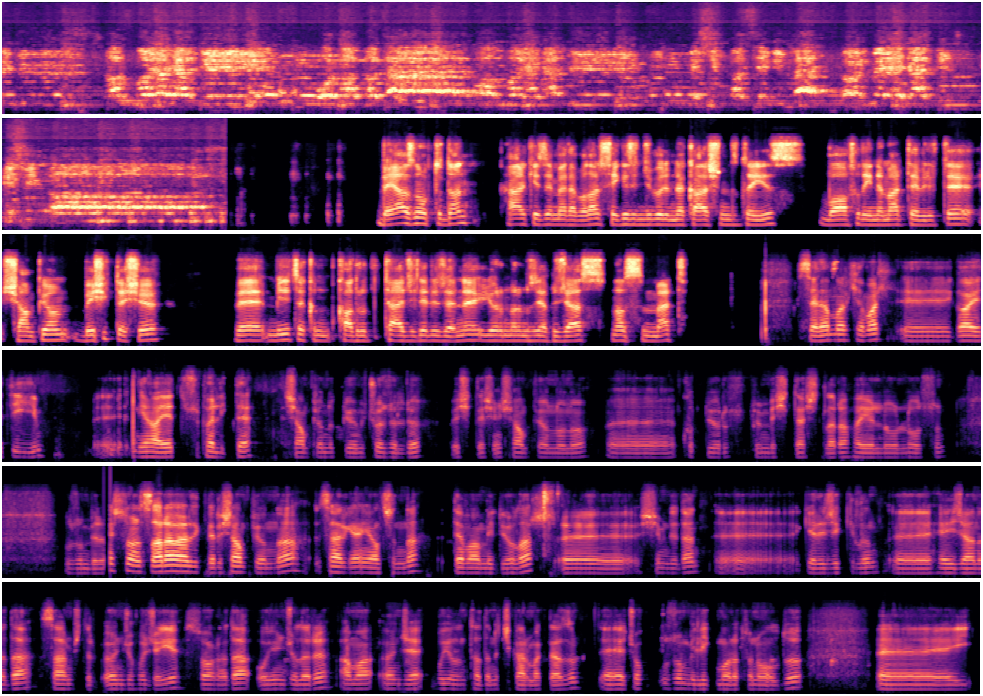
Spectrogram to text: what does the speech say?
güç kazmaya geldik. Ormanda ter olmaya geldik. Beşiktaş seninle ölmeye geldik. Beşiktaş. Beyaz Nokta'dan herkese merhabalar. 8. bölümde karşınızdayız. Bu hafta da yine Mert'le birlikte şampiyon Beşiktaş'ı ve milli takım kadro tercihleri üzerine yorumlarımızı yapacağız. Nasılsın Mert? Selamlar Kemal. Ee, gayet iyiyim. Ee, nihayet Süper Lig'de şampiyonluk düğümü çözüldü. Beşiktaş'ın şampiyonluğunu e, kutluyoruz. Tüm Beşiktaşlılara hayırlı uğurlu olsun. Uzun bir sonrası ara verdikleri şampiyonluğa Sergen Yalçın'la devam ediyorlar. Ee, şimdiden e, gelecek yılın e, heyecanı da sarmıştır. Önce hocayı sonra da oyuncuları ama önce bu yılın tadını çıkarmak lazım. E, çok uzun bir lig maratonu oldu. E,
